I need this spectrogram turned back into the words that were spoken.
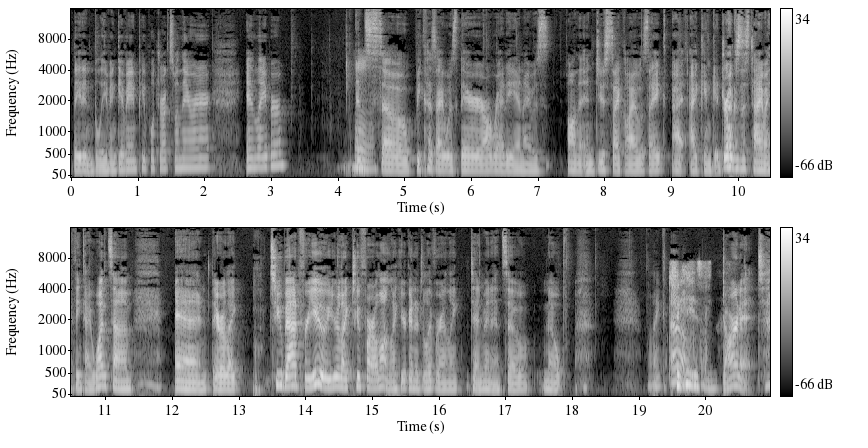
they didn't believe in giving people drugs when they were in labor. And mm. so because I was there already and I was on the induced cycle, I was like, I, I can get drugs this time. I think I want some. And they were like, too bad for you. You're like too far along. Like you're going to deliver in like 10 minutes. So nope. Like, oh, Jeez. darn it.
